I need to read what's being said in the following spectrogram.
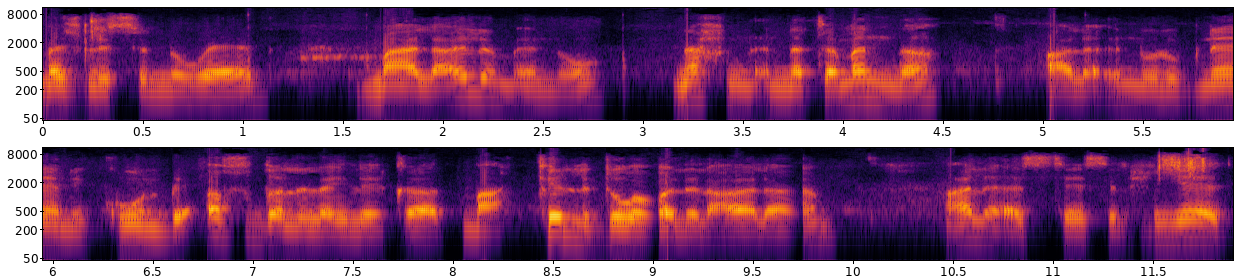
مجلس النواب مع العلم أنه نحن نتمنى على أنه لبنان يكون بأفضل العلاقات مع كل دول العالم على أساس الحياد.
